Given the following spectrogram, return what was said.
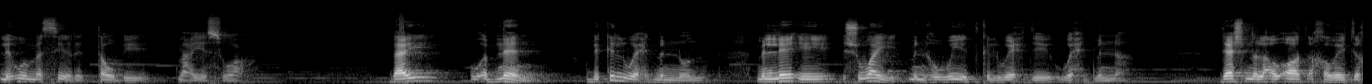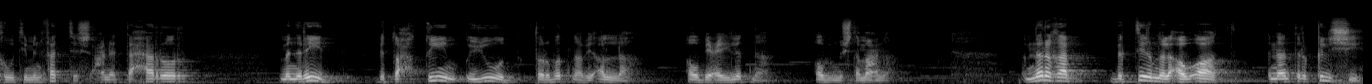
اللي هو مسيرة التوبة مع يسوع. بي وابنان وبكل واحد منهم منلاقي شوي من هوية كل واحدة وواحد منا. داش من الأوقات أخواتي أخوتي منفتش عن التحرر منريد بتحطيم قيود تربطنا بالله أو بعيلتنا أو بمجتمعنا. منرغب بكثير من الأوقات أن نترك كل شيء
